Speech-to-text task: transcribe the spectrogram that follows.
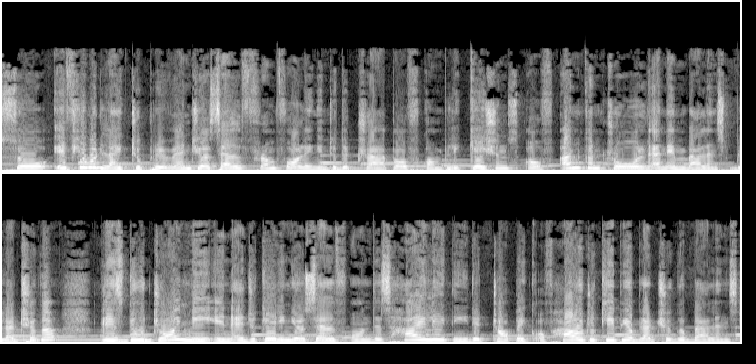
So, if you would like to prevent yourself from falling into the trap of complications of uncontrolled and imbalanced blood sugar, please do join me in educating yourself on this highly needed topic of how to keep your blood sugar balanced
